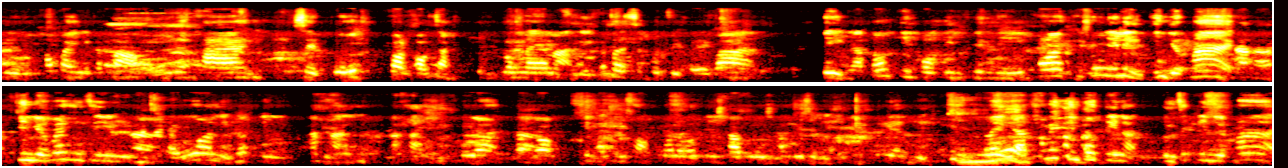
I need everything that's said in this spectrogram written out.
ตีนเข้าไปในกระเป๋าเดินทางเสร็จปุ๊บก่อนออกจากโรงแรมอะหลิงก็จะสะกดจิตเลยว่าหลิงอะต้องกินโปรตีนคืนนี้เพราะคือช่วงนี้หลิงกินเยอะมากอ่าฮะกินเยอะมากจริงๆแต่ว่าหลิงก็กินอาหารอาหารเพื่อนแล้วก็ กินไอติมสองถ้วแล้วก็กินชาบูชาบูเสร็จหลิงก็กินทุเรียนอีกอะไรอย่างเงี้ยถ้าไม่กินโปรตีนอะหลิงจะกินเยอะมาก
